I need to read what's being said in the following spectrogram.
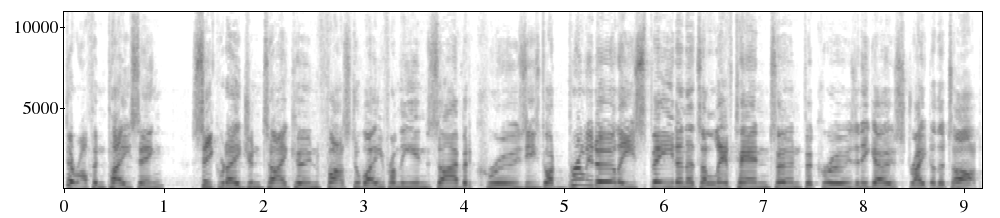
They're off and pacing. Secret Agent Tycoon fast away from the inside, but Cruz, he's got brilliant early speed, and it's a left-hand turn for Cruz, and he goes straight to the top.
